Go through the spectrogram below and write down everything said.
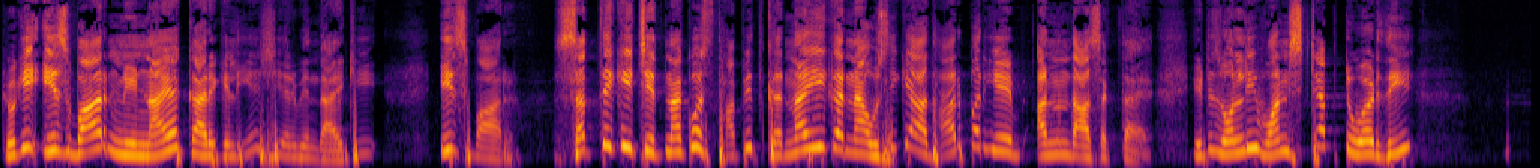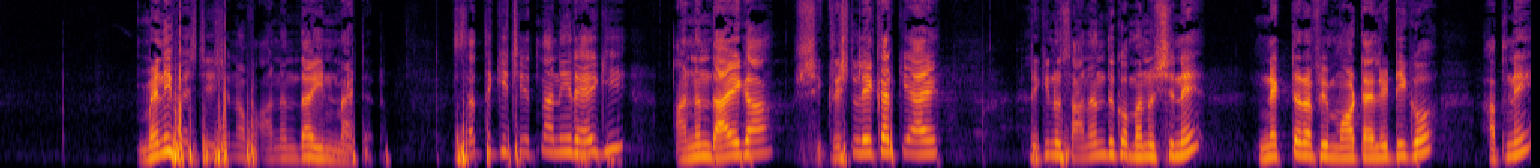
क्योंकि इस बार निर्णायक कार्य के लिए शेयरबिंद आए कि इस बार सत्य की चेतना को स्थापित करना ही करना, उसी के आधार पर यह आनंद आ सकता है। It is only one step toward the manifestation of Ananda in matter सत्य की चेतना नहीं रहेगी, आनंद आएगा, श्री कृष्ण लेकर के आए। लेकिन उस आनंद को मनुष्य ने नेक्टर ऑफ़ इमोर्टैलिटी को अपने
